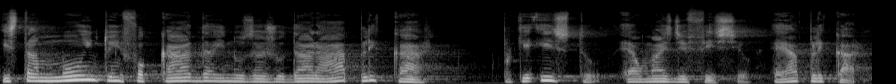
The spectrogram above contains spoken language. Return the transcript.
está muito enfocada em nos ajudar a aplicar, porque isto é o mais difícil, é aplicar.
